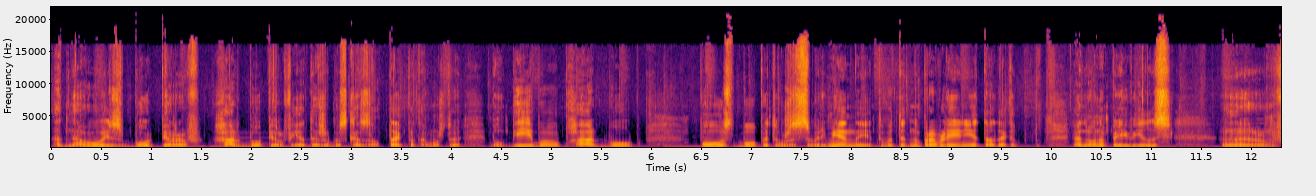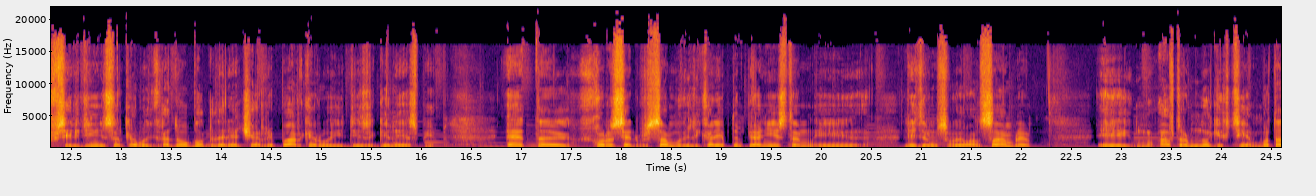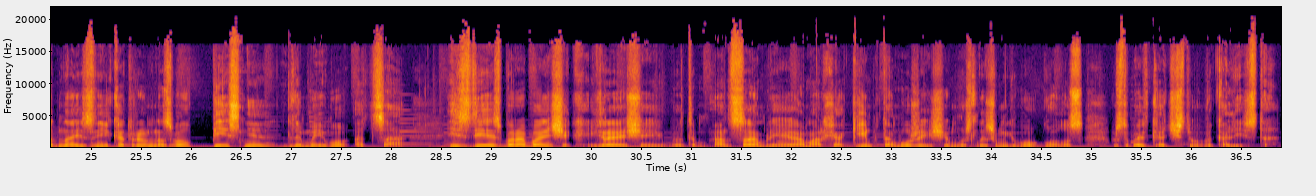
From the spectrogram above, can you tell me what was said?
одного из бопперов, хард-бопперов, я даже бы сказал так, потому что был бибоп, хард-боп, пост-боп, это уже современные, это вот это направление тогда, когда оно появилось э, в середине 40-х годов благодаря Чарли Паркеру и Диззи Гиллеспи. Это Хоррес Сильвер самым великолепным пианистом и лидером своего ансамбля – и автором многих тем. Вот одна из них, которую он назвал «Песня для моего отца». И здесь барабанщик, играющий в этом ансамбле Амар Хаким, к тому же еще мы услышим его голос, выступает в качестве вокалиста.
